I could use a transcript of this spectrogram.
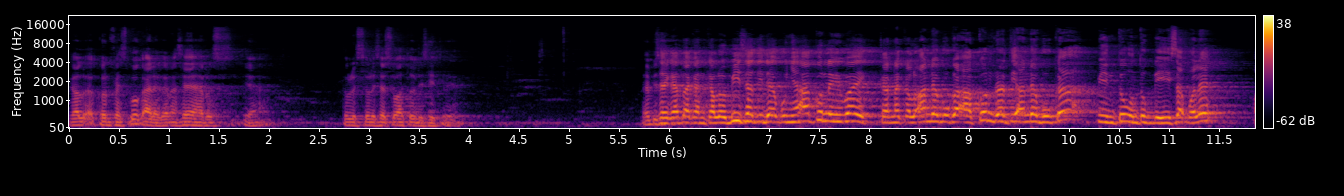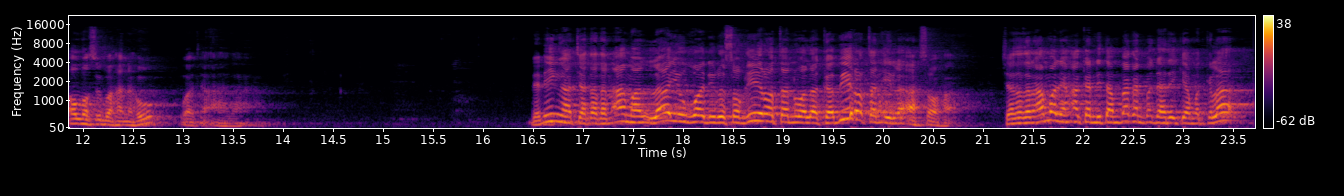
Kalau akun Facebook ada karena saya harus ya tulis-tulis sesuatu di situ ya. Tapi saya katakan kalau bisa tidak punya akun lebih baik karena kalau Anda buka akun berarti Anda buka pintu untuk dihisap oleh Allah Subhanahu wa taala. Dan ingat catatan amal la yughadiru saghiratan wala kabiratan illa ahsaha. Catatan amal yang akan ditampakkan pada hari kiamat kelak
